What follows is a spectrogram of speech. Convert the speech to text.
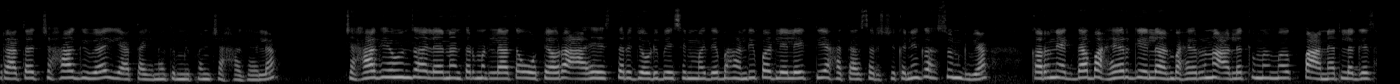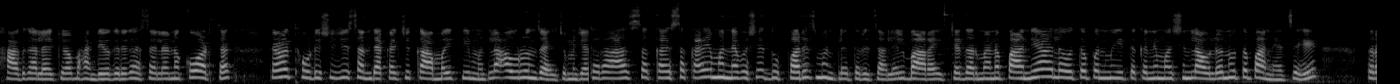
तर आता चहा घेऊया. या ताईनं तुम्ही पण चहा घ्यायला. चहा घेऊन झाल्यानंतर म्हटलं आता ओट्यावर आहेच. तर जेवढी बेसिनमध्ये भांडी पडलेली आहेत ती हातासरशी कणी घासून घेऊया. कारण एकदा बाहेर गेलं आणि बाहेरून आलं की मग मग पाण्यात लगेच हात घालायला किंवा भांडी वगैरे घासायला नको वाटतात. त्यामुळे थोडीशी जी संध्याकाळची कामं आहेत ती म्हटलं आवरून जायची. म्हणजे तर आज सकाळी सकाळी म्हणण्यापेक्षा दुपारीच म्हटलं तरी चालेल. बारा एकच्या दरम्यान पाणी आलं होतं पण मी इथं कधी मशीन लावलं नव्हतं पाण्याचं हे. तर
